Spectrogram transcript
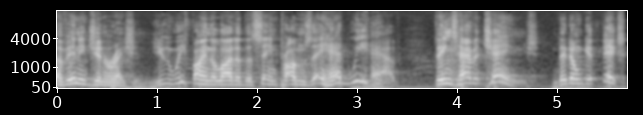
of any generation. You, we find a lot of the same problems they had, we have. Things haven't changed. They don't get fixed.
